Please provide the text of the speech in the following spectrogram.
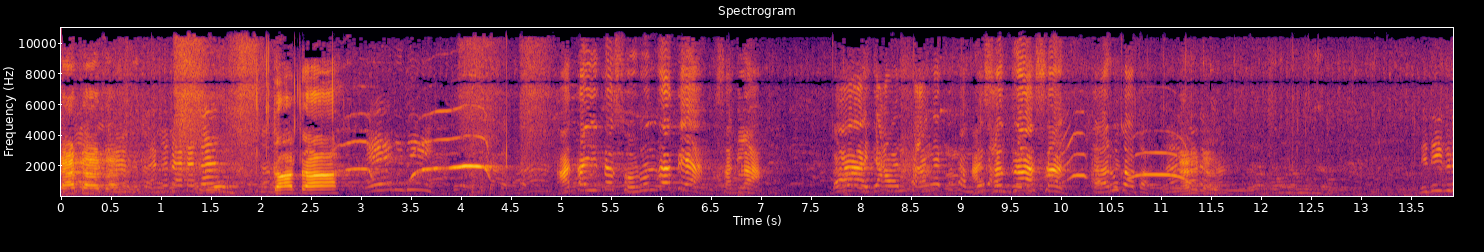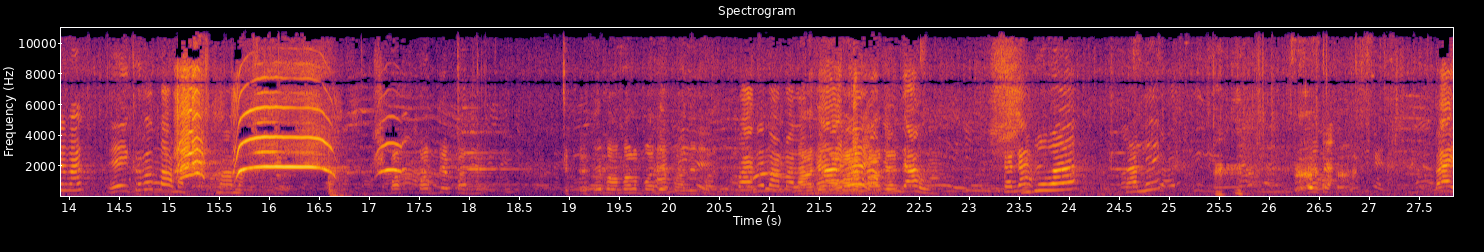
टाटा टाटा. टाटा. ए दीदी. आता इथं सोडून जात्या सगळा. बाय असत जा असत करू का? दीदी इकडे बघ. ए इकडे बघ मामा. मामा. पद मामाला पदे पदे पदे. मामाला. हा, जाऊ. चला. चालली? बाय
